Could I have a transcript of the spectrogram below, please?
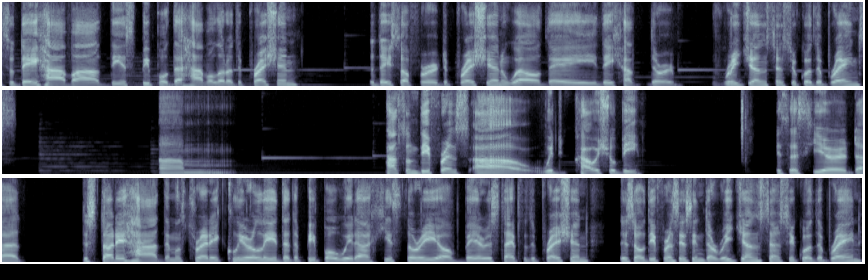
so they have uh, these people that have a lot of depression that they suffer depression well they they have their regions and circle of the brains um have some difference uh with how it should be. It says here that the study had demonstrated clearly that the people with a history of various types of depression they saw differences in the regions and circle of the brain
